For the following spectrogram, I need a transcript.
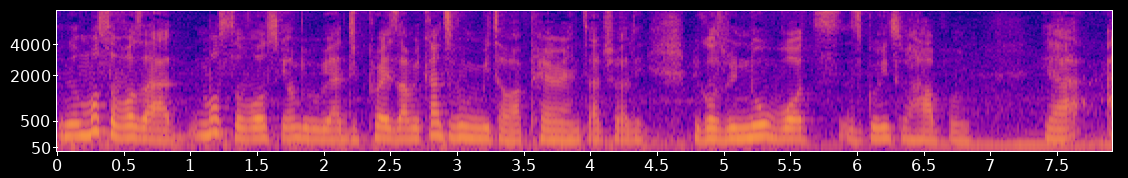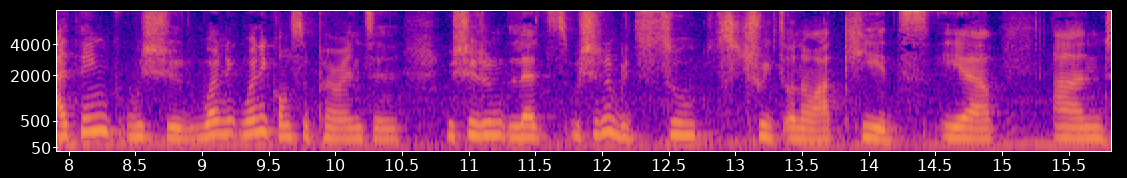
You know most of us are most of us young people we are depressed and we can't even meet our parents actually because we know what is going to happen. Yeah i think we should when it, when it comes to parenting we shouldn't let we shouldn't be too strict on our kids yeah. And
